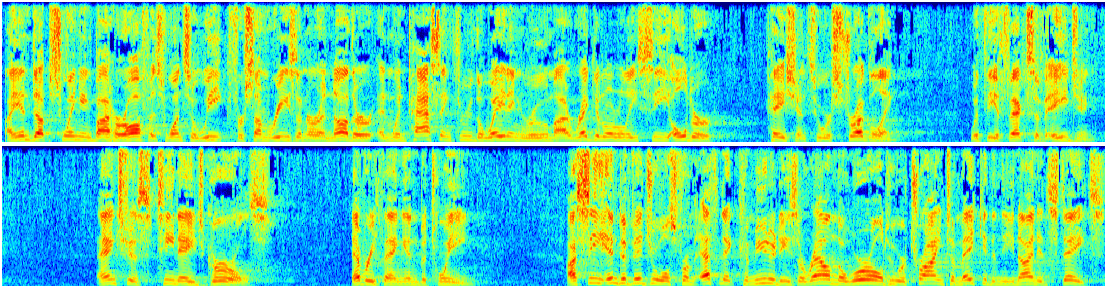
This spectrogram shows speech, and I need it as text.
I end up swinging by her office once a week for some reason or another, and when passing through the waiting room, I regularly see older patients who are struggling with the effects of aging, anxious teenage girls, everything in between. I see individuals from ethnic communities around the world who are trying to make it in the United States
